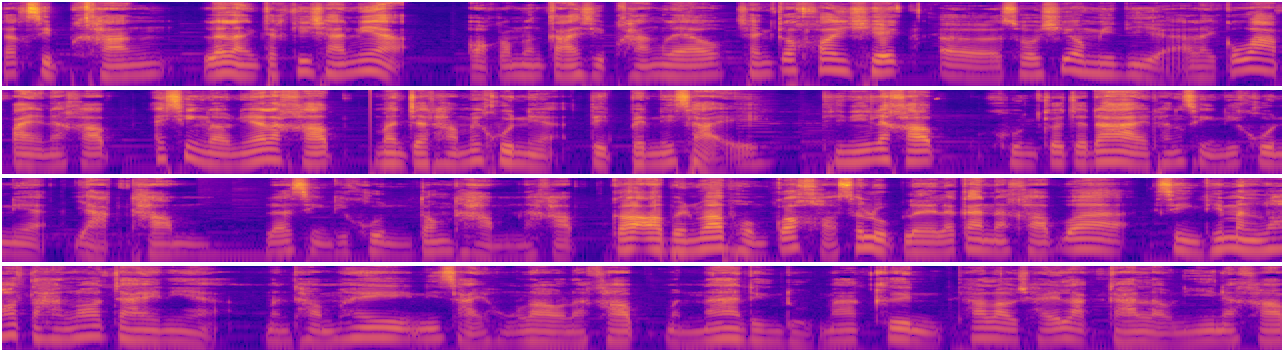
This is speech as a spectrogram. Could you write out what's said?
สัก 10 ครั้ง และหลังจากที่ฉันเนี่ย ออกกำลังกาย 10 ครั้งแล้ว ฉันก็ค่อยเช็คเอ่อโซเชียลมีเดียอะไรก็ว่าไปนะครับไอสิ่งเหล่านี้แหละครับ มันจะทำให้คุณเนี่ยติดเป็นนิสัย ทีนี้แหละครับ คุณก็จะได้ทั้งสิ่งที่คุณเนี่ยอยากทำและสิ่งที่คุณต้องทำนะครับ ก็เอาเป็นว่าผมก็ขอสรุปเลยแล้วกันนะครับ ว่าสิ่งที่มันล่อตาล่อใจเนี่ยมันทำให้นิสัยของเรานะครับ มันน่าดึงดูดมากขึ้น ถ้าเราใช้หลักการเหล่านี้นะครับ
